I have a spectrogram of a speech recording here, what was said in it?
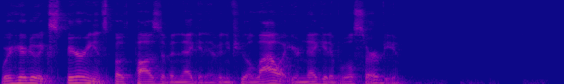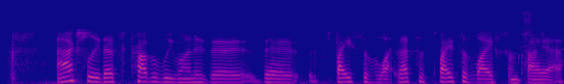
We're here to experience both positive and negative. And if you allow it, your negative will serve you. Actually, that's probably one of the the spice of life. That's the spice of life from Tya.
